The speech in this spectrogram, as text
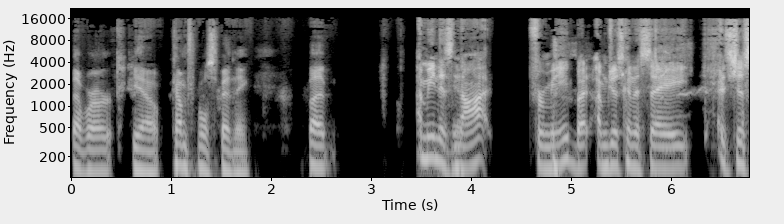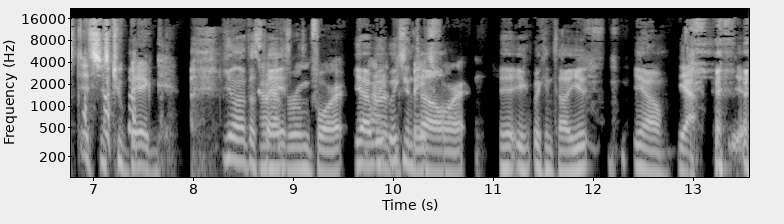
that we're you know comfortable spending but I mean, it's Yeah. not for me, but I'm just gonna say it's just it's just too big. you don't have the don't have space room for it. Yeah, we- we can tell. for it. Uh, we can tell you you know Yeah. yeah,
